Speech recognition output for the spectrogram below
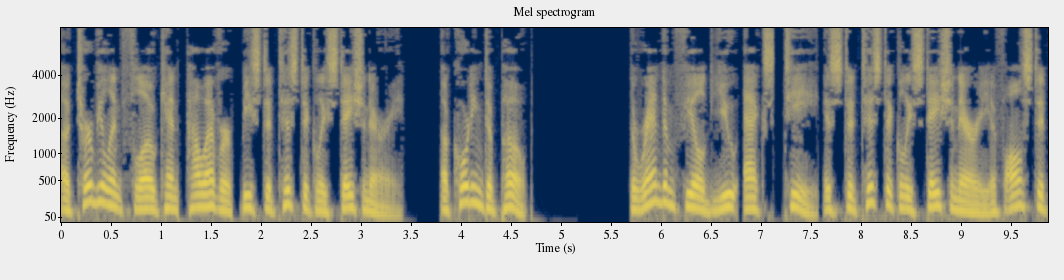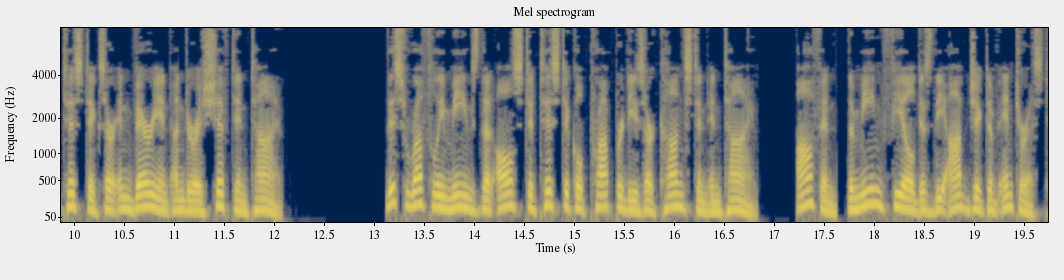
A turbulent flow can, however, be statistically stationary. According to Pope, the random field U x, t is statistically stationary if all statistics are invariant under a shift in time. This roughly means that all statistical properties are constant in time. Often, the mean field is the object of interest,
